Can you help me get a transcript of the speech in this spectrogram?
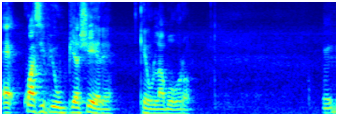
è quasi più un piacere che un lavoro. Ok?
